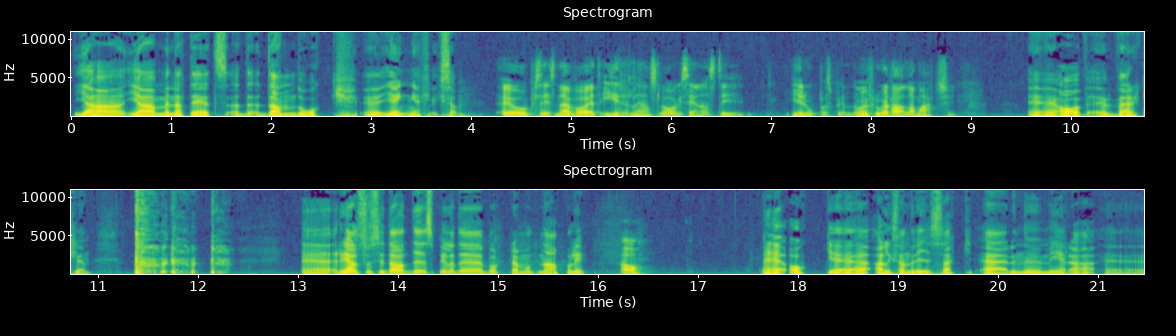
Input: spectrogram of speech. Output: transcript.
Ja, ja men att det är ett Dundalk-gänget liksom. Jo precis, när var ett irländskt lag senast i, i Europaspel? De har ju förlorat alla matcher. Eh, ja, eh, verkligen. Eh, Real Sociedad spelade borta mot Napoli. Ja. Eh, och eh, Alexander Isak är numera eh,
